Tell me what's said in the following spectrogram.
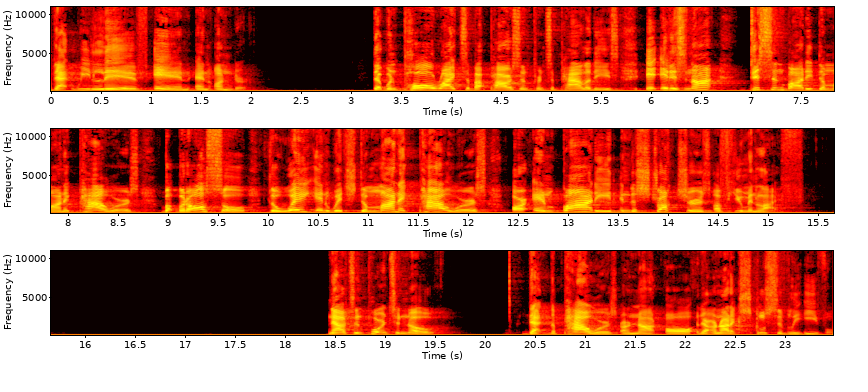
that we live in and under that when Paul writes about powers and principalities, it, it is not disembodied demonic powers, but, but also the way in which demonic powers are embodied in the structures of human life. Now, it's important to note that the powers are not all are not exclusively evil.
